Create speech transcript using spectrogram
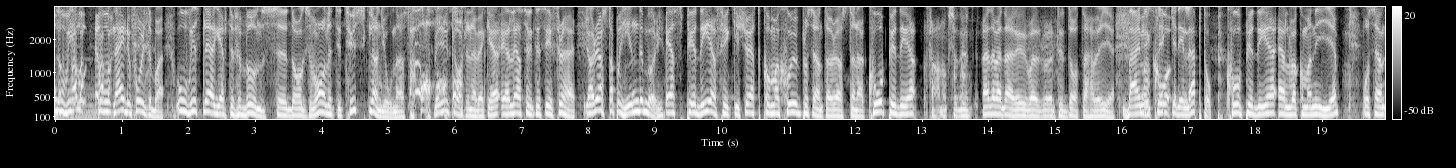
Ovi, o, o, nej, du får inte bara. Ovisst läge efter förbundsdagsvalet i Tyskland, Jonas. Blir det klart den här veckan. Jag, jag läser lite siffror här. Jag röstar på Hindenburg. SPD fick 21,7 procent av rösterna. KPD, fan också, nu, vänta, vänta, det var lite datahaveri. Bergman Eh, släcker din laptop. KPD 11,9 och sen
